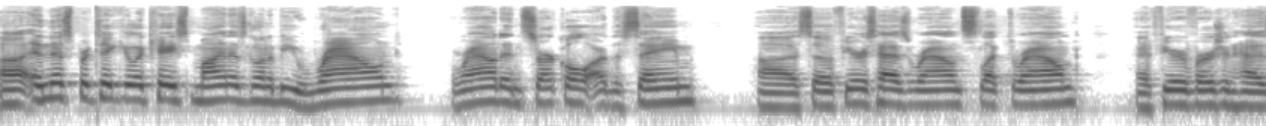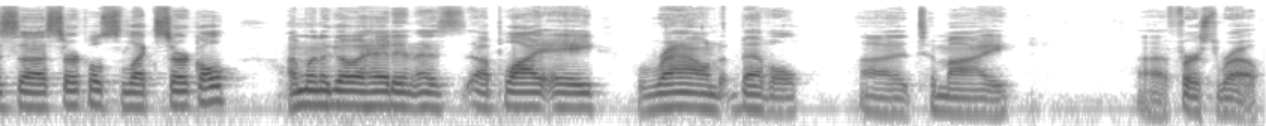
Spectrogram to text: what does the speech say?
Uh, in this particular case, mine is going to be round. Round and circle are the same. Uh, so if yours has round, select round. If your version has uh, circle, select circle. I'm going to go ahead and as, apply a round bevel uh, to my uh, first row.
